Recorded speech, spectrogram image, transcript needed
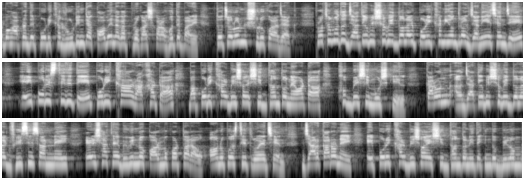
এবং আপনাদের পরীক্ষার রুটিনটা কবে নাগাদ প্রকাশ করা হতে পারে। তো চলুন শুরু করা যাক। প্রথমত জাতীয় বিশ্ববিদ্যালয়ের পরীক্ষা নিয়ন্ত্রক জানিয়েছেন যে, এই পরিস্থিতিতে পরীক্ষা রাখাটা বা পরীক্ষার বিষয়ে সিদ্ধান্ত নেওয়াটা খুব বেশি মুশকিল। কারণ জাতীয় বিশ্ববিদ্যালয়ের ভিসি স্যার নেই, এর সাথে বিভিন্ন কর্মকর্তারাও অনুপস্থিত রয়েছেন, যার কারণে এই পরীক্ষার বিষয়ে সিদ্ধান্ত নিতে কিন্তু বিলম্ব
